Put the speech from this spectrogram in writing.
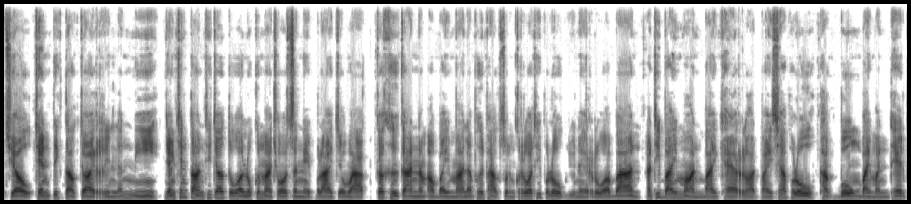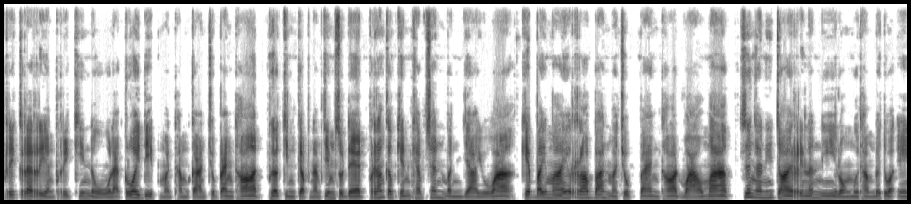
เชียล เช่น t ิ k t o k จอยรินลันนีอย่างเช่นตอนที่เจ้าตัวลุกขึ้นมาโชว์เสน่ห์ปลายจวักก็คือการนำเอาใบไม้และพืชผักสวนครัวที่ปลูกอยู่ในรั้วบ้าน อธิใบหม่อนใบแครอทใบชะพลูผักบุ้งใบมันเทศพริกกระเหรี่ยงพริกขี้หนูและกล้วยดิบมาทำการชุบแป้งทอด เพื่อกินกับน้ำจิ้มสุดเด็ดพร้อมกับเขียนแคปชั่นบรรยายว่า เก็บใบไม้รอบบ้านมาชุบแป้งทอดว้าวมาก ซึ่งอันนี้จอยรินละนีลงมือทำด้วยตัวเอง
